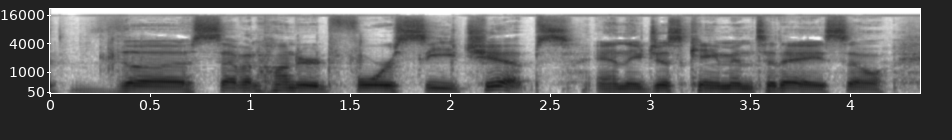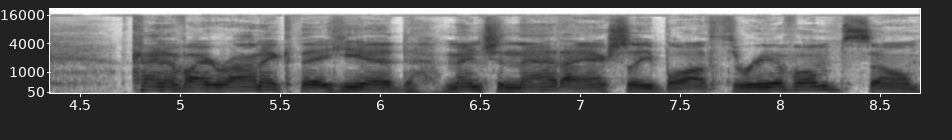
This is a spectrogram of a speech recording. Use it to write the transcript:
the 704C chips, and they just came in today. So kind of ironic that he had mentioned that. I actually bought three of them, so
